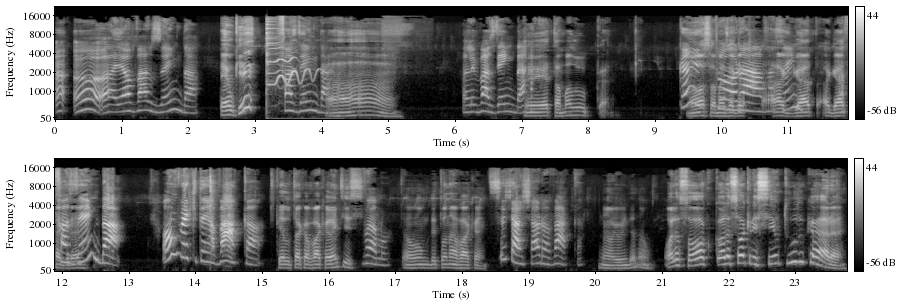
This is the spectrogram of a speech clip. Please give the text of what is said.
Ah, aí é a fazenda. É o quê? Fazenda. Ah, Falei fazenda. é, tá maluco, cara. Quem Nossa, mas a, ga- a a gata, a A gata grande. fazenda? Vamos ver que tem a vaca? Quer lutar com a vaca antes? Vamos. Então vamos detonar a vaca antes. Vocês já acharam a vaca? Não, eu ainda não. Olha só, olha só, cresceu tudo, cara.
